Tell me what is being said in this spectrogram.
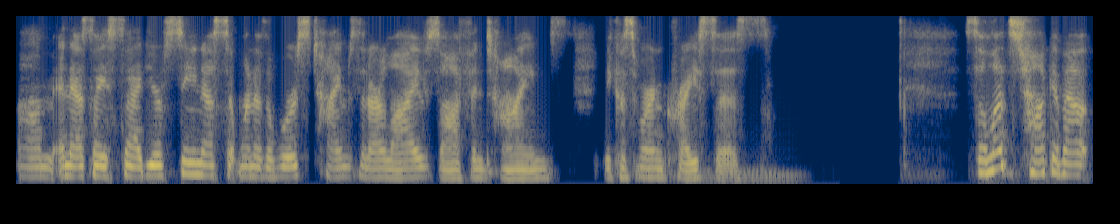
Um, and as I said, you're seeing us at one of the worst times in our lives, oftentimes, because we're in crisis. So let's talk about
